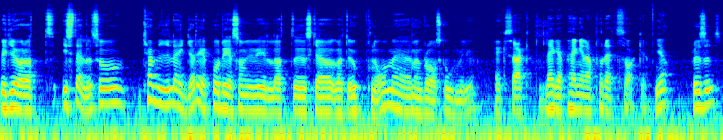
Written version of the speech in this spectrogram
Vilket gör att istället så kan vi lägga det på det som vi vill att ska uppnå med en bra skolmiljö. Exakt, lägga pengarna på rätt saker. Ja, precis.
